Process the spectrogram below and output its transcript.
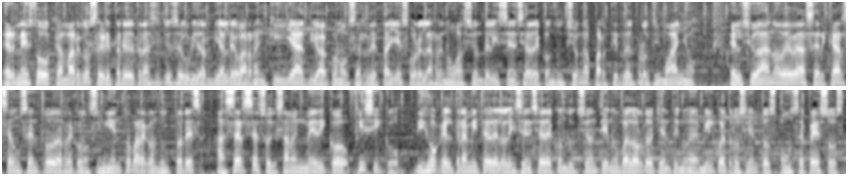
Ernesto Camargo, secretario de Tránsito y Seguridad Vial de Barranquilla, dio a conocer detalles sobre la renovación de licencia de conducción a partir del próximo año. El ciudadano debe acercarse a un centro de reconocimiento para conductores hacerse su examen médico físico. Dijo que el trámite de la licencia de conducción tiene un valor de 89.411 pesos.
